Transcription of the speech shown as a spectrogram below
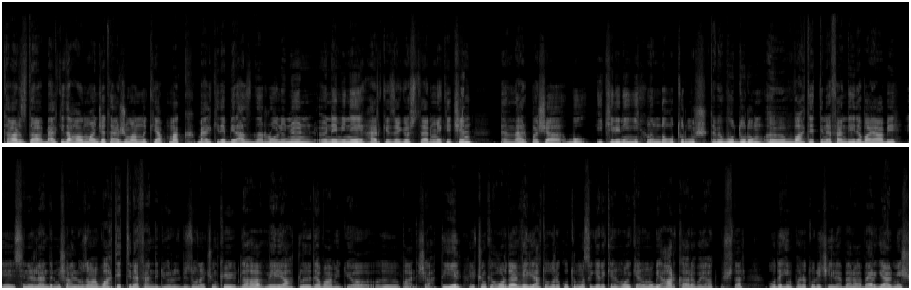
tarzda belki de Almanca tercümanlık yapmak, belki de biraz da rolünün önemini herkese göstermek için Enver Paşa bu ikilinin yanında oturmuş. Tabi bu durum e, Vahdettin Efendi'yi de bayağı bir e, sinirlendirmiş. Hali o zaman Vahdettin Efendi diyoruz biz ona. Çünkü daha veliahtlığı devam ediyor. E, padişah değil. E, çünkü orada veliaht olarak oturması gereken oyken onu bir arka arabaya atmışlar. O da imparatoriçe ile beraber gelmiş.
